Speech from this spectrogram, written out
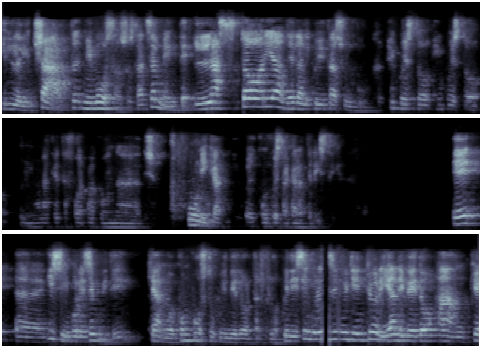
il, il, chart mi mostra sostanzialmente la storia della liquidità sul book e questo in questo in una piattaforma con, diciamo, unica con questa caratteristica. E eh, i singoli eseguiti che hanno composto quindi l'order flow. Quindi i singoli eseguiti in teoria li vedo anche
